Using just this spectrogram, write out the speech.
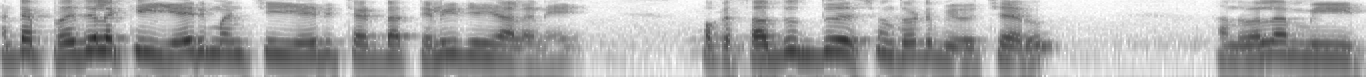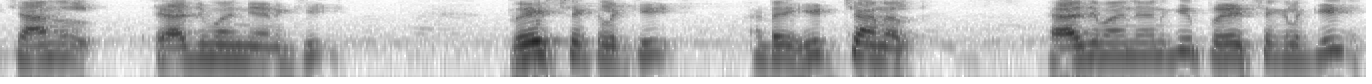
అంటే ప్రజలకి ఏది మంచి ఏది చెడ్డ తెలియజేయాలని ఒక సదుద్దేశంతో మీరు వచ్చారు. అందువల్ల మీ ఛానల్ యాజమాన్యానికి ప్రేక్షకులకి అంటే హిట్ ఛానల్ యాజమాన్యానికి ప్రేక్షకులకి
